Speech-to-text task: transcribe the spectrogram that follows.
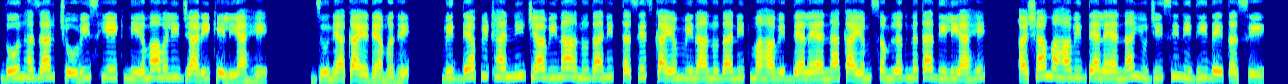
दोन हजार चोवीस ही एक नियमावली जारी केली आहे. जुन्या कायद्यामध्ये विद्यापीठांनी ज्या विना अनुदानित तसेच कायम विनाअनुदानित महाविद्यालयांना कायम संलग्नता दिली आहे अशा महाविद्यालयांना युजीसी निधी देत असे.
